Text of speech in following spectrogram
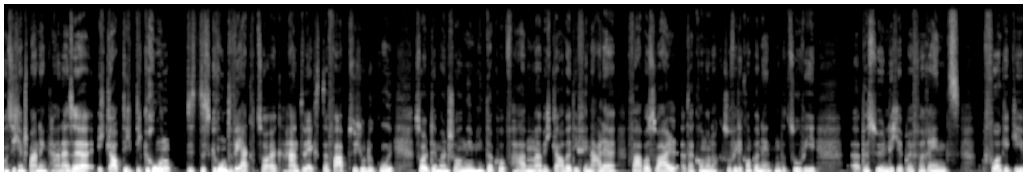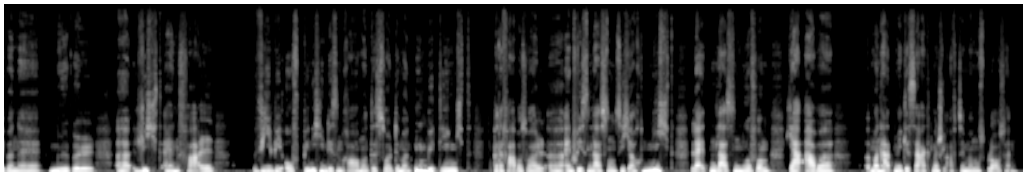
und sich entspannen kann. Also ich glaube, die, die Grund, das, das Grundwerkzeug Handwerks der Farbpsychologie sollte man schon im Hinterkopf haben. Aber ich glaube, die finale Farbauswahl, da kommen noch so viele Komponenten dazu wie äh, persönliche Präferenz, vorgegebene Möbel, äh, Lichteinfall, wie, wie oft bin ich in diesem Raum und das sollte man unbedingt bei der Farbauswahl äh, einfließen lassen und sich auch nicht leiten lassen nur vom, ja, aber man hat mir gesagt, mein Schlafzimmer muss blau sein.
